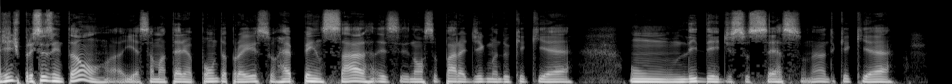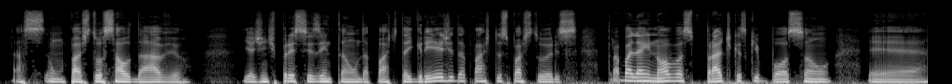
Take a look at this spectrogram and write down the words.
A gente precisa então, e essa matéria aponta para isso, repensar esse nosso paradigma do que, que é um líder de sucesso, né? do que, que é um pastor saudável. E a gente precisa então, da parte da igreja e da parte dos pastores, trabalhar em novas práticas que possam é,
